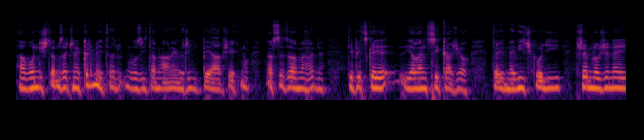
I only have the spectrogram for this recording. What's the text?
A on, když tam začne krmit a vozí tam, já nevím, řípy a všechno, tak se to tam nahrne. Typické je jelen sika, že jo, který nevíčkodí, přemnožený,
